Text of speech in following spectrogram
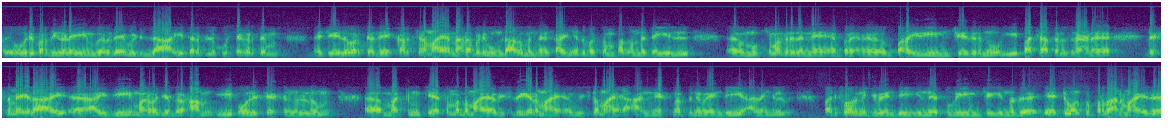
ഒരു പ്രതികളെയും വെറുതെ വിടില്ല. ഇത്തരത്തിൽ കുറ്റകൃത്യം ചെയ്തവർക്കെതിരെ കർശനമായ നടപടി ഉണ്ടാകുമെന്ന് കഴിഞ്ഞ ദിവസം പത്തനംതിട്ടയിൽ മുഖ്യമന്ത്രി തന്നെ പറയുകയും ചെയ്തിരുന്നു. ഈ പശ്ചാത്തലത്തിലാണ് ദക്ഷിണമേഖല ഐ- ജി മനോജ് എബ്രഹാം ഈ പോലീസ് സ്റ്റേഷനുകളിലും മറ്റും കേസ് സംബന്ധമായ വിശദീകരമായ വിശദമായ അന്വേഷണത്തിന് വേണ്ടി അല്ലെങ്കിൽ പരിശോധനയ്ക്ക് വേണ്ടി ഇന്ന് എത്തുകയും ചെയ്യുന്നത് ഏറ്റവും സുപ്രധാനമായത്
